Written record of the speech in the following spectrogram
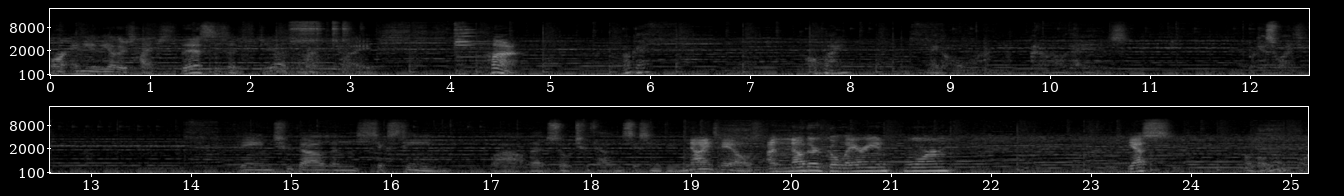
or any of the other types. This is a different type. Huh. Okay. Alright. Mega Horn. I don't know what that is. But guess what? Game 2016. Wow, that's so 2016 of you. Tails. Another Galarian form. Yes? Alolan form.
